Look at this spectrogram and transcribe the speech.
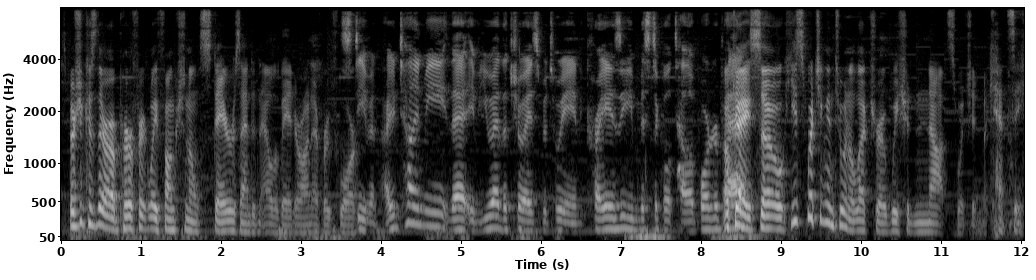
Especially because there are perfectly functional stairs and an elevator on every floor. Steven, are you telling me that if you had the choice between crazy mystical teleporter pad? Okay, so he's switching into an electrode. We should not switch in Mackenzie.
